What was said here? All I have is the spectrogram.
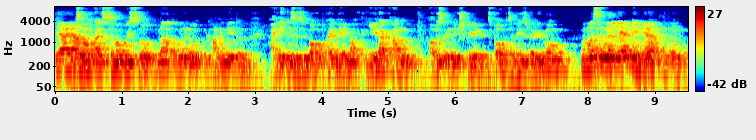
Ja, ja. Und so heißt es immer, wo ist Notenblatt? Ohne Noten kann ich nicht. Und eigentlich ist es überhaupt kein Thema. Jeder kann auswendig spielen. Es braucht ein bisschen Übung. Man muss ja nur lernen, gell? Ja, und,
